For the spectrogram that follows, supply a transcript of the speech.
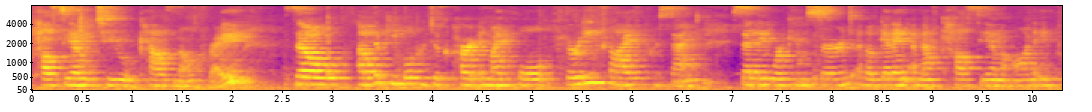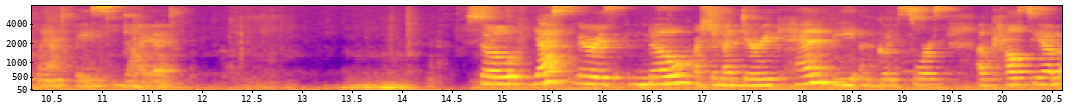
calcium to cow's milk, right? So, of the people who took part in my poll, 35% said they were concerned about getting enough calcium on a plant based diet. So, yes, there is no question that dairy can be a good source of calcium,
